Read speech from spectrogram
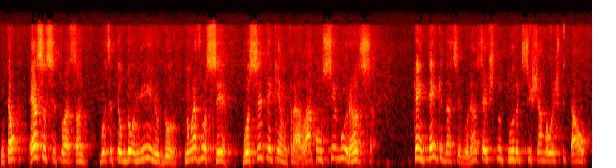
Então, essa situação, você ter o domínio do. Não é você. Você tem que entrar lá com segurança. Quem tem que dar segurança é a estrutura que se chama hospital.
